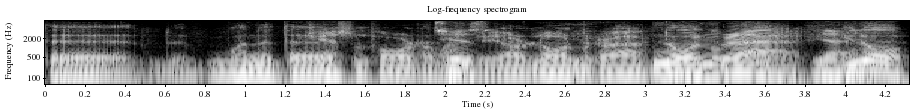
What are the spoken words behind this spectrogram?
the, the one of the Jason Porter, one of Jason- the, or Noel McGrath. Noel McGrath, yeah. You know,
